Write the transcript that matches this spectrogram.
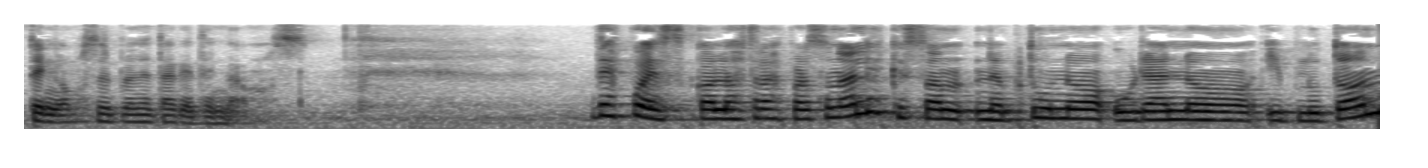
Tengamos el planeta que tengamos. Después, con los transpersonales que son Neptuno, Urano y Plutón,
